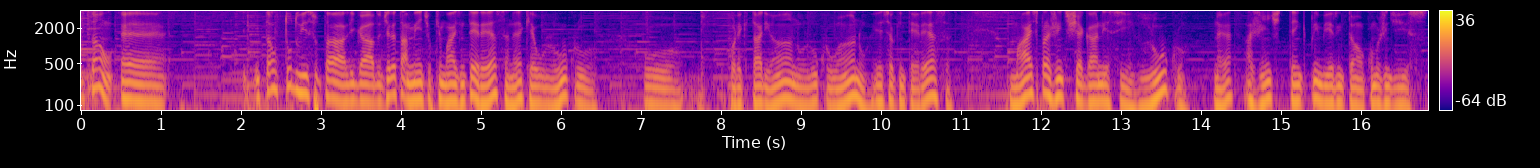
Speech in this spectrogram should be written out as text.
Então, é, então tudo isso está ligado diretamente ao que mais interessa, né? Que é o lucro por, por hectariano, o lucro ano, esse é o que interessa. Mas para a gente chegar nesse lucro, né? A gente tem que primeiro, então, como a gente diz,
